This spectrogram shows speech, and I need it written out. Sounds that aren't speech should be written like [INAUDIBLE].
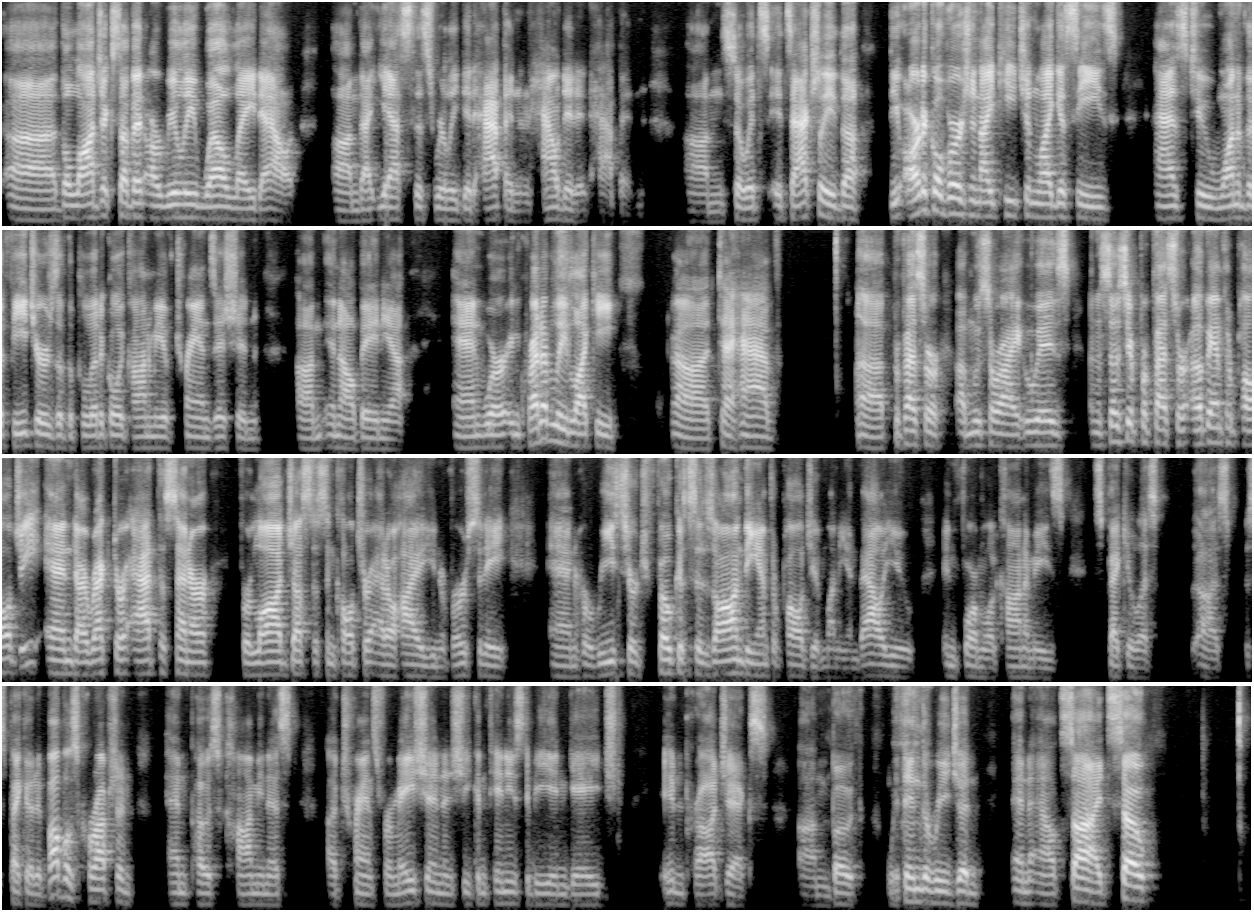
uh, the logics of it are really well laid out. Um, that yes, this really did happen, and how did it happen? Um, so it's it's actually the the article version I teach in Legacies as to one of the features of the political economy of transition um, in Albania, and we're incredibly lucky uh, to have uh, Professor uh, Musaraj, who is an associate professor of anthropology and director at the Center for Law, Justice, and Culture at Ohio University. And her research focuses on the anthropology of money and value, informal economies, uh, speculative bubbles, corruption, and post-communist uh, transformation. And she continues to be engaged in projects um, both within the region and outside. So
